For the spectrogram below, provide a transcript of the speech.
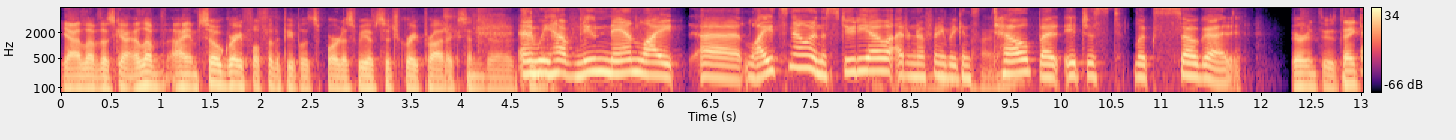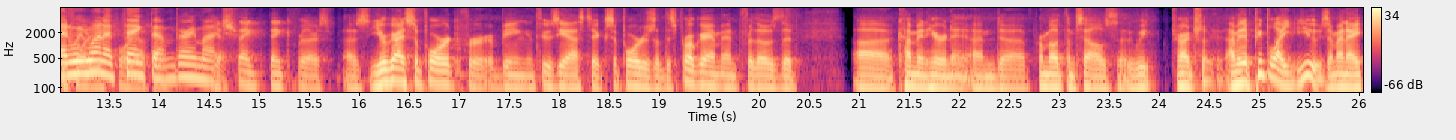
Yeah, I love those guys. I love. I am so grateful for the people that support us. We have such great products, and uh, and we have new Nanlite uh, lights now in the studio. I don't know if anybody can tell, but it just looks so good. Very enthused. Thank you. And we want to thank them very much. Yes, thank thank you for our, your guys' support, for being enthusiastic supporters of this program, and for those that uh, come in here and, and uh, promote themselves. We charge. I mean, the people I use. I mean, I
